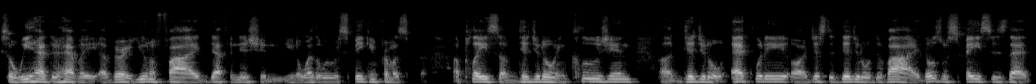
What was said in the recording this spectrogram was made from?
So we had to have a, a very unified definition, you know, whether we were speaking from a, a place of digital inclusion, uh, digital equity, or just a digital divide. Those were spaces that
